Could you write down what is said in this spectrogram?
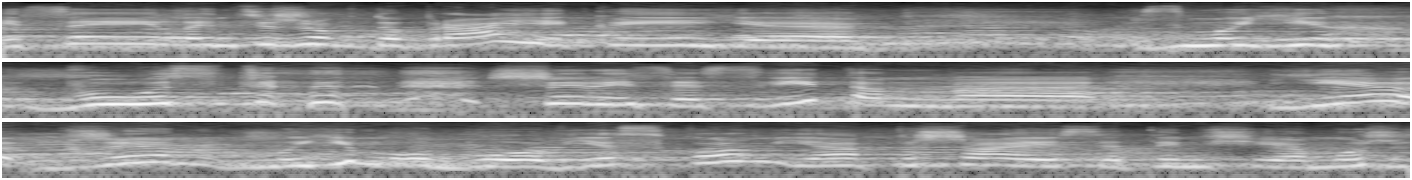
і цей ланцюжок добра, який е, з моїх вуст шириться світом, е, є вже моїм обов'язком. Я пишаюся тим, що я можу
